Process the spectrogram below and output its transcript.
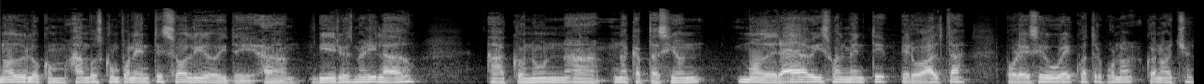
nódulo con ambos componentes, sólido y de ah, vidrio esmerilado con una, captación moderada visualmente, pero alta por SV 4,8,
